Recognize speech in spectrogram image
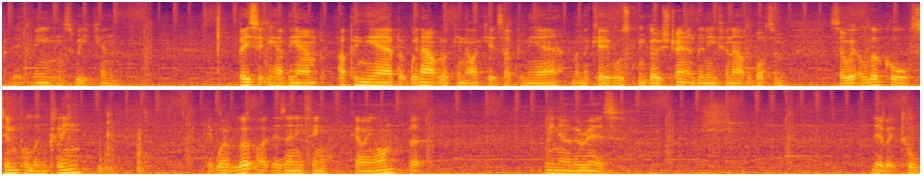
But it means we can basically have the amp up in the air but without looking like it's up in the air and the cables can go straight underneath and out the bottom. So it'll look all simple and clean. It won't look like there's anything going on but we know there is. Yeah bit cool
